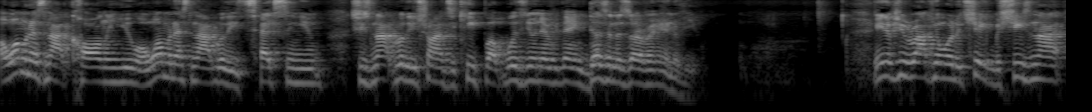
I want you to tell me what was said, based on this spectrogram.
A woman that's not calling you, a woman that's not really texting you, she's not really trying to keep up with you and everything, doesn't deserve an interview. Even if you're rocking with a chick, but she's not,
